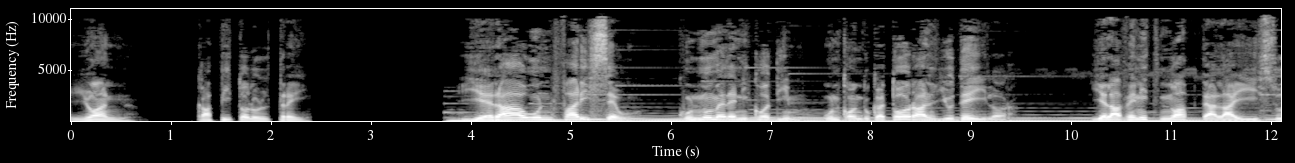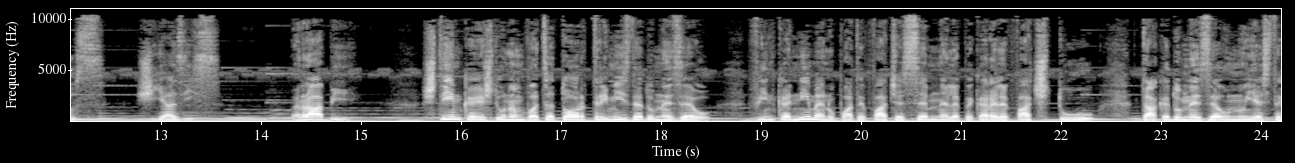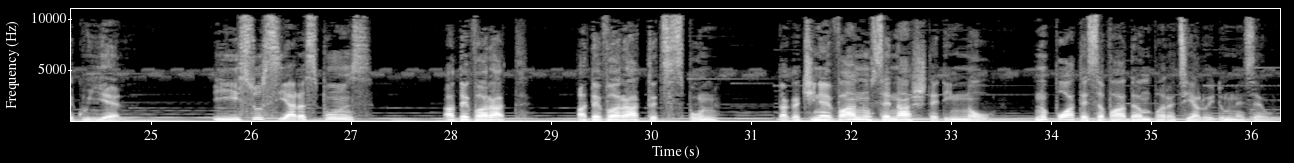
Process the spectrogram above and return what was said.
Ioan, capitolul 3 Era un fariseu cu numele Nicodim, un conducător al iudeilor. El a venit noaptea la Iisus și i-a zis, Rabi, știm că ești un învățător trimis de Dumnezeu, fiindcă nimeni nu poate face semnele pe care le faci tu dacă Dumnezeu nu este cu el. Iisus i-a răspuns, Adevărat, adevărat îți spun, dacă cineva nu se naște din nou, nu poate să vadă împărăția lui Dumnezeu.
